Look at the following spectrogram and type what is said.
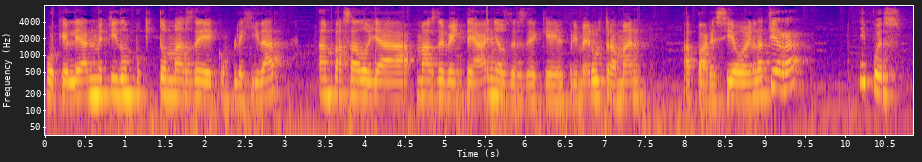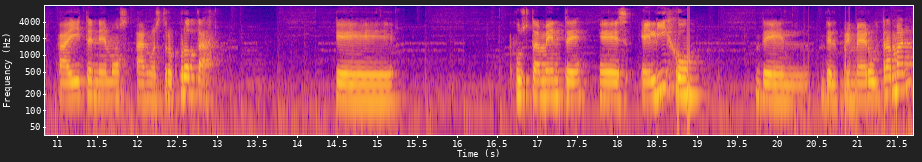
porque le han metido un poquito más de complejidad. Han pasado ya más de 20 años desde que el primer Ultraman apareció en la Tierra. Y pues ahí tenemos a nuestro prota, que justamente es el hijo del, del primer Ultraman,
